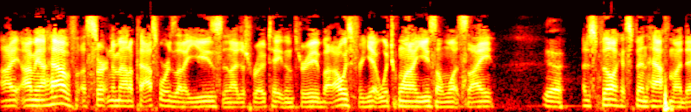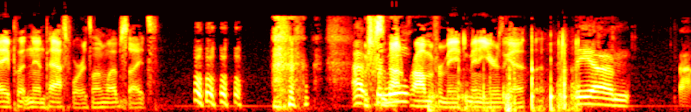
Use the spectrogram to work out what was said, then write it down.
I I mean I have a certain amount of passwords that I use, and I just rotate them through, but I always forget which one I use on what site. Yeah. I just feel like I spend half of my day putting in passwords on websites, Uh, which was not a problem for me many years ago. But the um, I,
